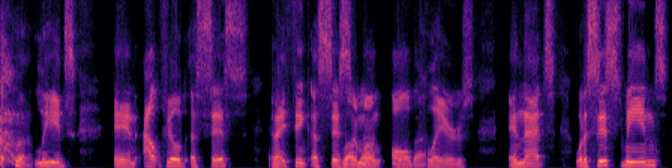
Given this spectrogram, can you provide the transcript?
leads in outfield assists, and I think assists Love among Love all players. And that's what assists means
